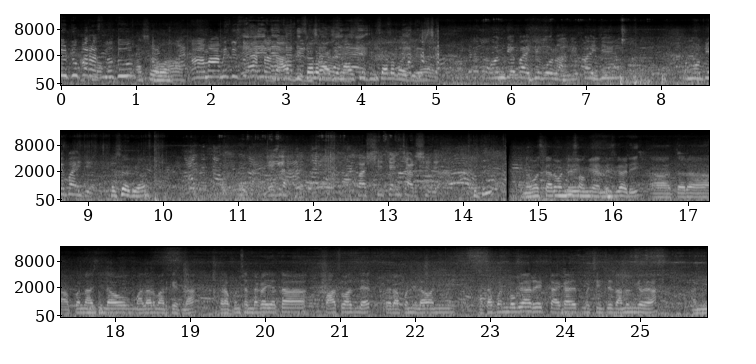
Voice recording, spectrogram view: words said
युट्यूबर ना तू? असं मग आम्ही दिसायला पाहिजे मावशी दिसायला पाहिजे हा. कोणते पाहिजे बोला हे पाहिजे मोठे पाहिजे? कसे आहेत या? हे पाचशेचे आणि चारशे द्या किती? नमस्कार मंडळी मी अनिश गाडी. तर आपण आज लाव मालाड मार्केटला. तर आपण संध्याकाळी आता पाच वाजले आहेत. तर आपण लाव आणि आता आपण बघूया रेट काय काय आहेत मशीनचे जाणून घेऊया. आणि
